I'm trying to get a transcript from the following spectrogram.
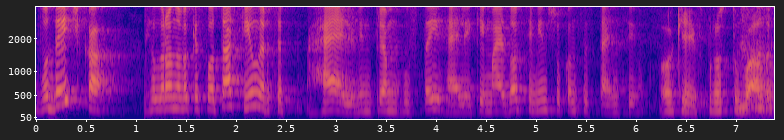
водичка. Гіалуронова кислота, філер це гель. Він прям густий гель, який має зовсім іншу консистенцію. Окей, спростували.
